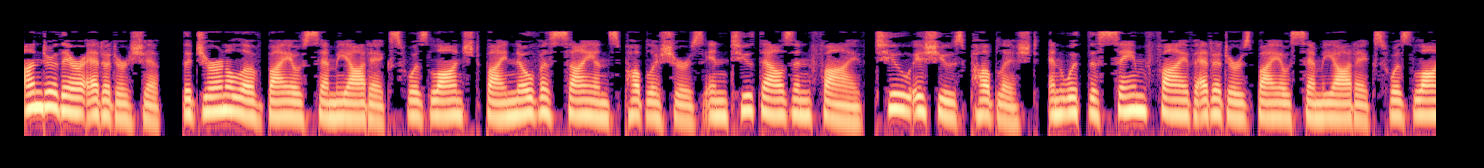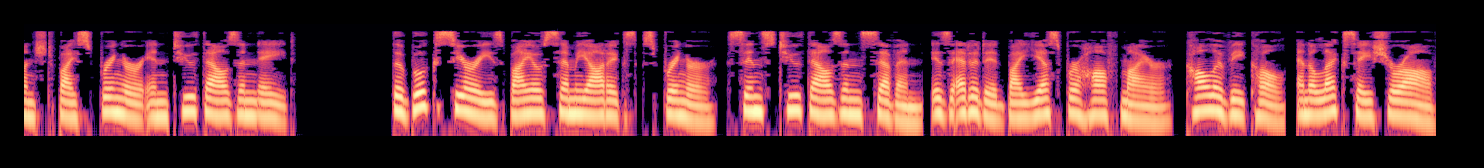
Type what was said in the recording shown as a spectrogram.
Under their editorship, the Journal of Biosemiotics was launched by Nova Science Publishers in 2005 two issues published, and with the same five editors Biosemiotics was launched by Springer in 2008. The book series Biosemiotics Springer, since 2007 is edited by Jesper Hoffmeyer, Kalevi Kull, and Alexey Sharov.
